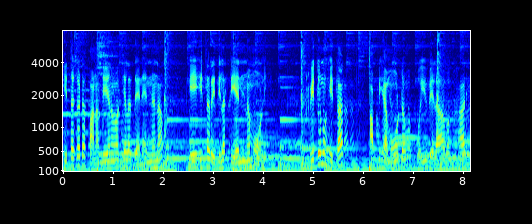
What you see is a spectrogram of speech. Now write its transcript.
හිතකට පණතියනවා කියලා දැනෙන්න නම් ඒ හිත රිදිල තියෙන්න මෝනි. රිදුණු හිතත් අපි හැමෝටම කොයි වෙලාවක හරි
